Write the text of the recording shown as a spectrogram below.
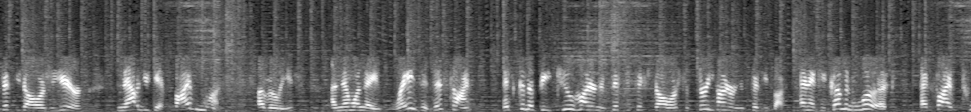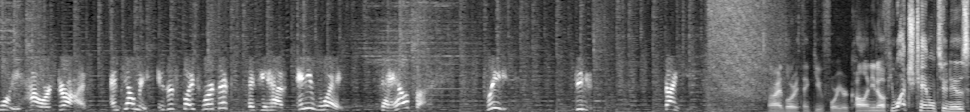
$50 a year? Now you get five months of a lease, and then when they raise it this time, it's going to be $256 to 350 bucks. And if you come and look at 520 Howard Drive and tell me, is this place worth it? If you have any way to help us, please do. Thank you. All right, Lori, thank you for your call. And you know, if you watch Channel 2 News,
